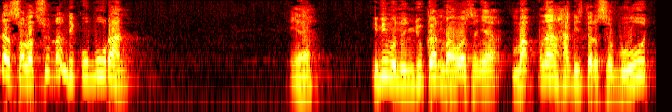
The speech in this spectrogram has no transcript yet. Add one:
ada sholat sunnah di kuburan. Ya, ini menunjukkan bahwasanya makna hadis tersebut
